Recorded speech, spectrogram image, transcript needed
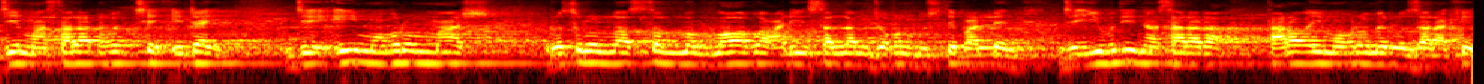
যে মাসালাটা হচ্ছে এটাই যে এই মহরম মাস রসুল্লাহ সাল্লাহ আলী সাল্লাম যখন বুঝতে পারলেন যে ইহুদি, নাসারারা, তারাও এই মহরমের রোজা রাখে,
